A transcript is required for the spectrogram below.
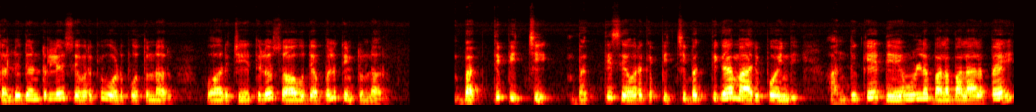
తల్లిదండ్రులే చివరికి ఓడిపోతున్నారు. వారి చేతిలో సాగు దెబ్బలు తింటున్నారు. భక్తి పిచ్చి. భక్తి చివరికి పిచ్చి భక్తిగా మారిపోయింది. అందుకే దేవుళ్ళ బలబలాలపై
